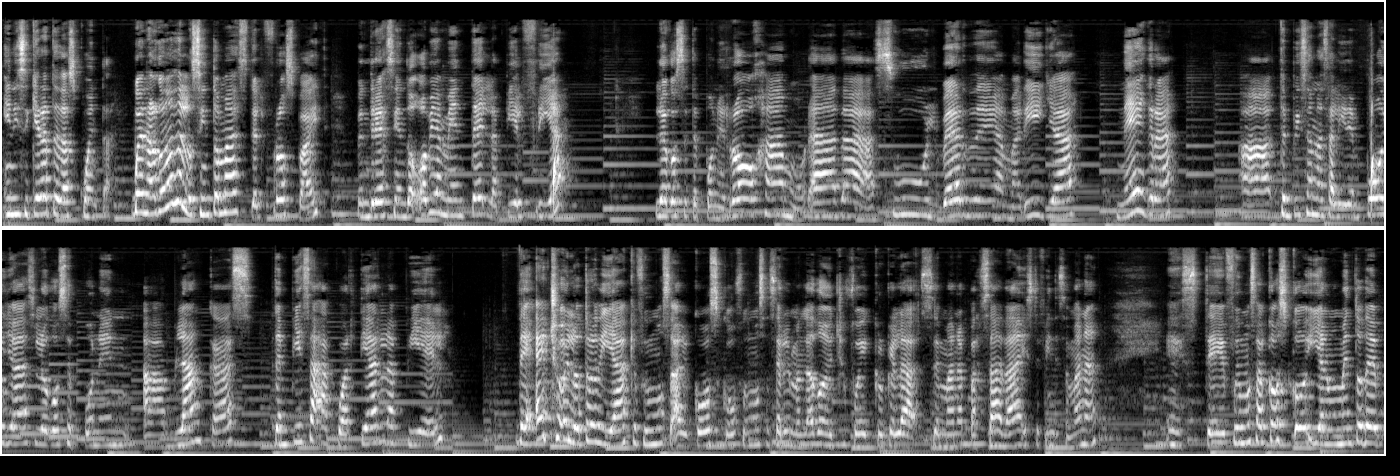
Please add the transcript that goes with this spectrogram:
y ni siquiera te das cuenta. Bueno, algunos de los síntomas del frostbite vendría siendo obviamente la piel fría, luego se te pone roja, morada, azul, verde, amarilla, negra, Ah, te empiezan a salir empollas, luego se ponen ah, blancas, te empieza a cuartear la piel. De hecho, el otro día que fuimos al Costco, fuimos a hacer el mandado, de hecho fue creo que la semana pasada, este fin de semana, este, fuimos al Costco y al momento de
